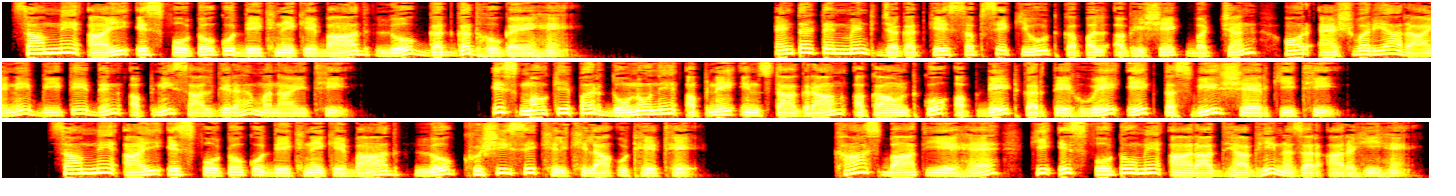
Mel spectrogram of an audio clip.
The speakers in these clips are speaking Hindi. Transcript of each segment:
सामने आई इस फ़ोटो को देखने के बाद लोग गदगद हो गए हैं। एंटरटेनमेंट जगत के सबसे क्यूट कपल अभिषेक बच्चन और ऐश्वर्या राय ने बीते दिन अपनी सालगिरह मनाई थी। इस मौके पर दोनों ने अपने इंस्टाग्राम अकाउंट को अपडेट करते हुए एक तस्वीर शेयर की थी। सामने आई इस फ़ोटो को देखने के बाद लोग खुशी से खिलखिला उठे थे। खास बात यह है कि इस फ़ोटो में आराध्या भी नज़र आ रही हैं।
